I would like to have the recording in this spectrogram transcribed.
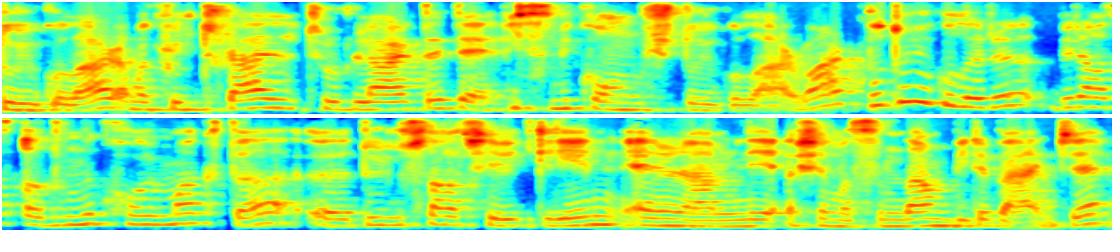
duygular. Ama kültürel türlerde de ismi konmuş duygular var. Bu duyguları biraz adını koymak da e, duygusal çevikliğin en önemli aşamasından biri bence.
